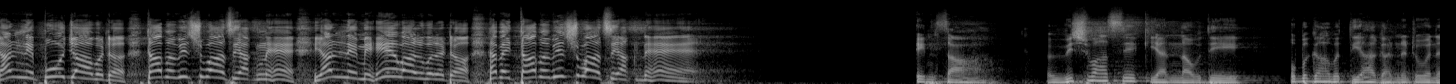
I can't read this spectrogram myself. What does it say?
යන්නේ පූජාවට තාම විශ්වාසයක් නැහැ. යන්නේ මෙහේවල් වලට හැබැයි තාම විශ්වාසයක් නැහැ. එනිසා විශ්වාසය කියන්නවදේ ඔබ ගාව තියාගන්නට වන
